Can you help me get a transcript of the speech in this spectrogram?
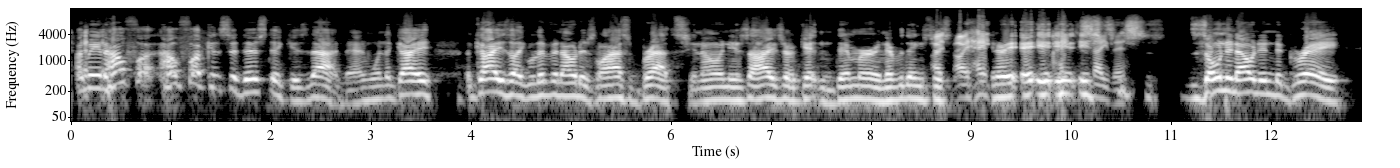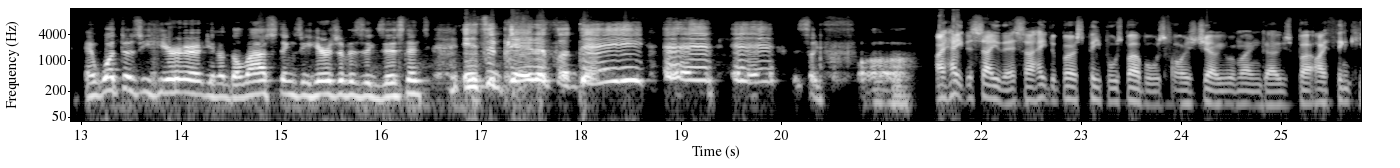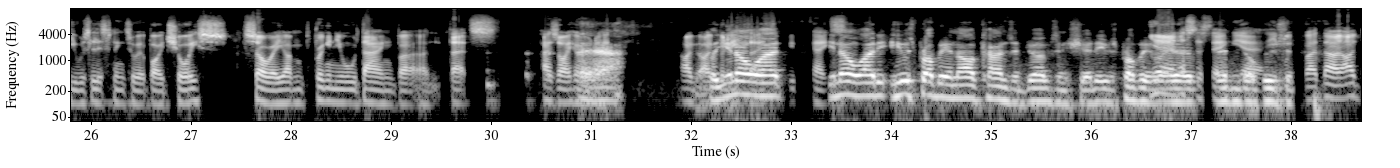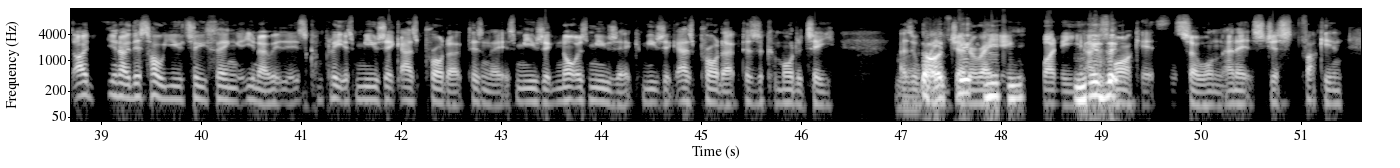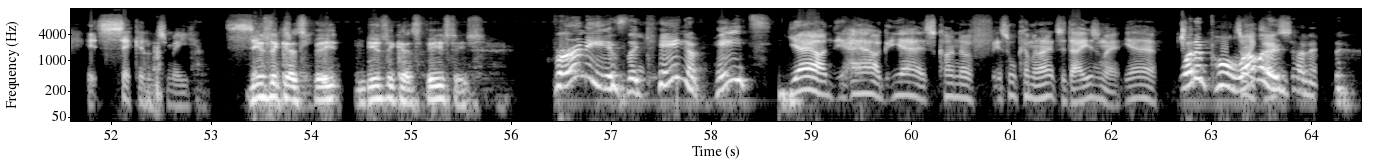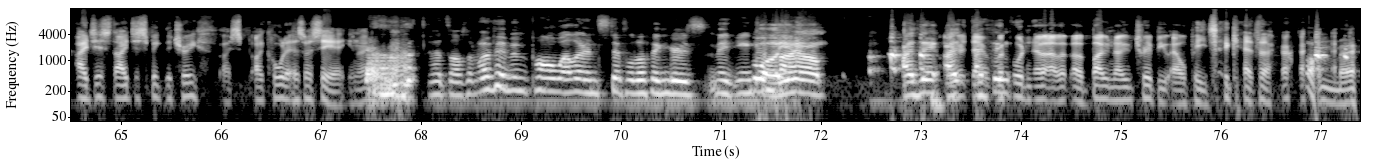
I mean, how fu- how fucking sadistic is that, man? When the guy a guy's like living out his last breaths, you know, and his eyes are getting dimmer and everything's just I hate you know, he, he- I hate he's say this. zoning out into gray. And what does he hear? You know, the last things he hears of his existence, it's a beautiful day. Eh, eh. It's like, fuck. I hate to say this. I hate to burst people's bubble as far as Joey Ramone goes, but I think he was listening to it by choice. Sorry, I'm bringing you all down, but uh, that's as I heard Yeah. it. I, I But you know what? to be the case. You know what? He, was probably in all kinds of drugs and shit. He was probably yeah, uh, that's the thing. Yeah, but no, I, I, you know, this whole U2 thing, you know, it, it's complete. It's music as product, isn't it? It's music not as music, music as product, as a commodity, as a No, way of generating money music- and markets and so on. And it's just fucking, it sickens me. music Sickens as fe- music as feces. Bernie is the king of hate. Yeah, yeah, yeah. It's kind of, it's all coming out today, isn't it? Yeah. What if Paul Sorry, Weller guys. done it? I just, I just speak the truth. I, sp- I call it as I see it. You know. That's awesome. What if him and Paul Weller and Stiff Little Fingers making a Well, you know, I think I I, heard I they're think recording a, a, a Bono tribute LP together. Oh man,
